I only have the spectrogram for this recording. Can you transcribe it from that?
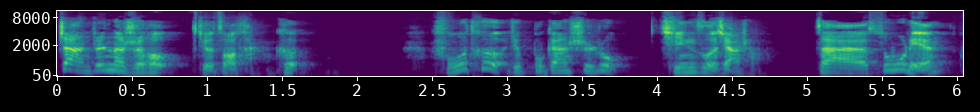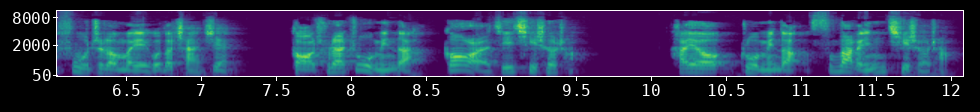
战争的时候就造坦克。福特就不甘示弱，亲自下场，在苏联复制了美国的产线，搞出来著名的高尔基汽车厂。还有著名的斯大林汽车厂，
